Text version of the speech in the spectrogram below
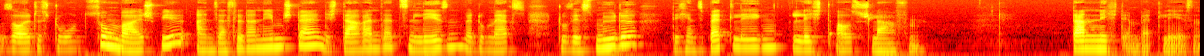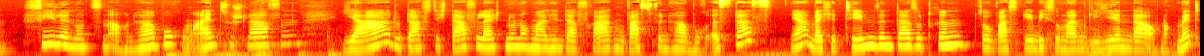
solltest du zum Beispiel einen Sessel daneben stellen, dich da reinsetzen, lesen. Wenn du merkst, du wirst müde, dich ins Bett legen, Licht ausschlafen dann nicht im Bett lesen. Viele nutzen auch ein Hörbuch, um einzuschlafen. Ja, du darfst dich da vielleicht nur noch mal hinterfragen, was für ein Hörbuch ist das? Ja, welche Themen sind da so drin? So was gebe ich so meinem Gehirn da auch noch mit?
